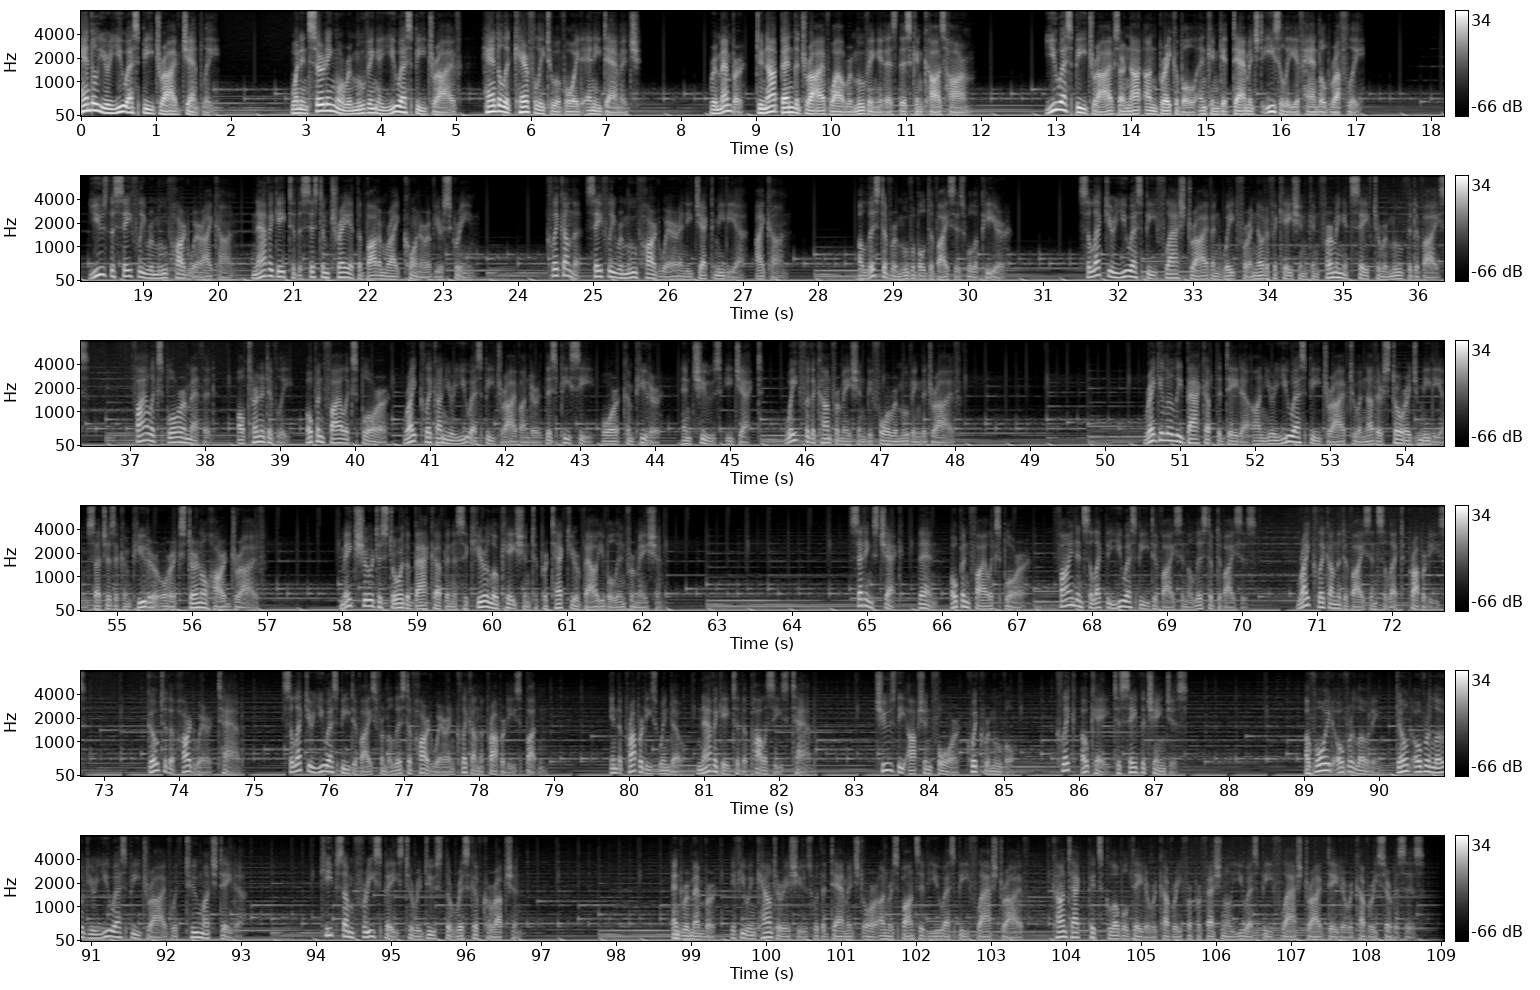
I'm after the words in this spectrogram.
Handle your USB drive gently. When inserting or removing a USB drive, handle it carefully to avoid any damage. Remember, do not bend the drive while removing it as this can cause harm. USB drives are not unbreakable and can get damaged easily if handled roughly. Use the Safely Remove Hardware icon. Navigate to the system tray at the bottom right corner of your screen. Click on the Safely Remove Hardware and Eject Media icon. A list of removable devices will appear. Select your USB flash drive and wait for a notification confirming it's safe to remove the device. File Explorer method. Alternatively, open File Explorer, right-click on your USB drive under this PC or computer, and choose Eject. Wait for the confirmation before removing the drive. Regularly back up the data on your USB drive to another storage medium such as a computer or external hard drive. Make sure to store the backup in a secure location to protect your valuable information. Settings check, then, open File Explorer. Find and select the USB device in the list of devices. Right-click on the device and select Properties. Go to the Hardware tab. Select your USB device from the list of hardware and click on the Properties button. In the Properties window, navigate to the Policies tab. Choose the option for Quick Removal. Click OK to save the changes. Avoid overloading. Don't overload your USB drive with too much data. Keep some free space to reduce the risk of corruption. And remember, if you encounter issues with a damaged or unresponsive USB flash drive, contact PITS Global Data Recovery for professional USB flash drive data recovery services.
